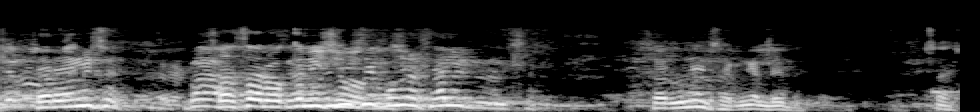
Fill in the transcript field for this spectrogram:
sir sir sir ఒక్క నిమిషం. సార్ సార్ ఉండండి సార్ ఇంకా లేదు. సార్.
